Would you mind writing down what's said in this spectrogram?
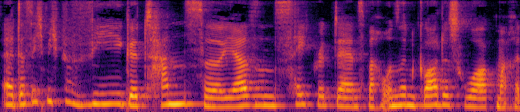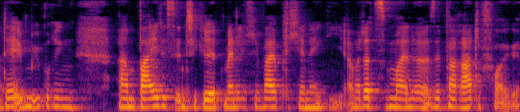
äh, dass ich mich bewege, tanze, ja, so ein Sacred Dance mache, unseren Goddess Walk mache, der im Übrigen ähm, beides integriert, männliche, weibliche Energie. Aber dazu mal eine separate Folge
